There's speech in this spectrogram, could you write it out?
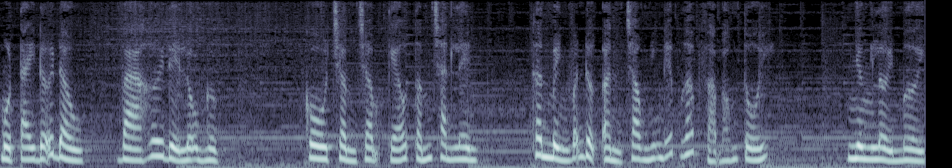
một tay đỡ đầu và hơi để lộ ngực. Cô chậm chậm kéo tấm chăn lên, thân mình vẫn được ẩn trong những nếp gấp và bóng tối. Nhưng lời mời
